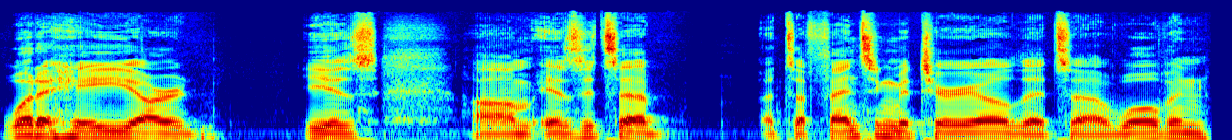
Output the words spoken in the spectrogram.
what a hay yard is, um, is it's a, it's a fencing material that's a woven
